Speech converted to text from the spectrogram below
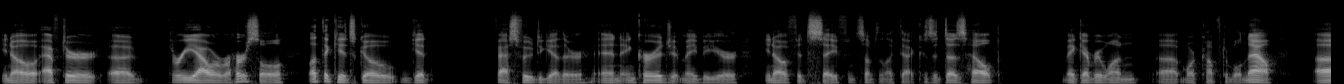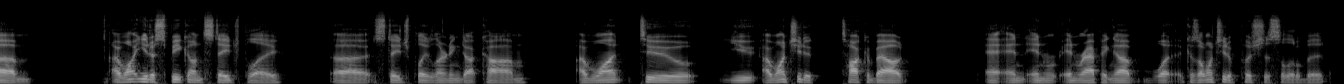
you know, after uh, three hour rehearsal, let the kids go get fast food together and encourage it maybe or you know if it's safe and something like that because it does help make everyone uh, more comfortable now um, i want you to speak on stage play uh, stageplaylearning.com i want to you i want you to talk about and in in wrapping up what because i want you to push this a little bit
